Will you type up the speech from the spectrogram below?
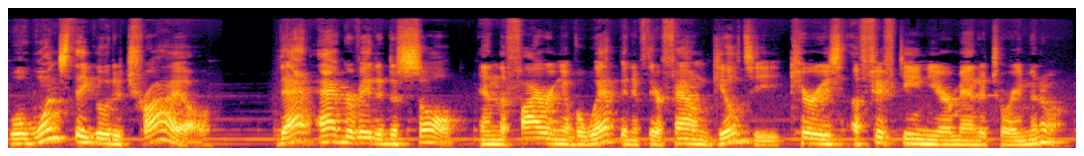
Well, once they go to trial, that aggravated assault and the firing of a weapon, if they're found guilty, carries a 15 year mandatory minimum.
